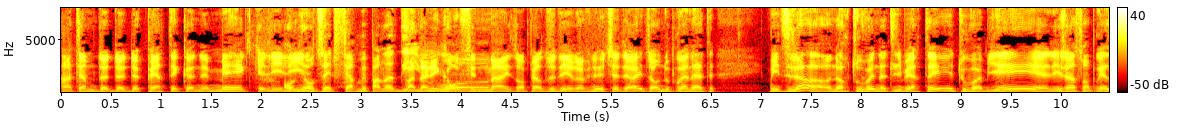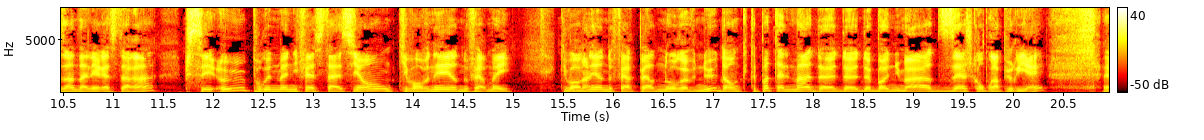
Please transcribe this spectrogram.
en termes de, de, de pertes économiques. Les, On les, y ont dû être fermés pendant des pendant les confinements, ils ont perdu des revenus, etc. Ils disent, on nous prenait... à Mais il dit là, on a retrouvé notre liberté, tout va bien, euh, les gens sont présents dans les restaurants, puis c'est eux, pour une manifestation, qui vont venir nous fermer, qui vont Ouais. venir nous faire perdre nos revenus. Donc, t'as pas tellement de, de, de bonne humeur, disait, je comprends plus rien. Euh,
